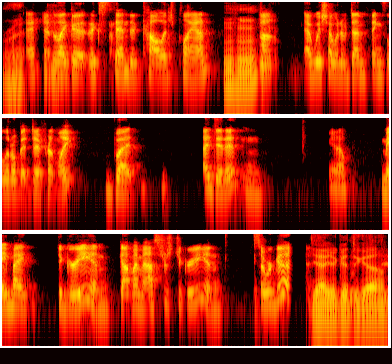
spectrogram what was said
right. I had like an extended college plan. Mm-hmm. um, i wish i would have done things a little bit differently but i did it and you know made my degree and got my master's degree and so we're good. Yeah, you're good to go.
